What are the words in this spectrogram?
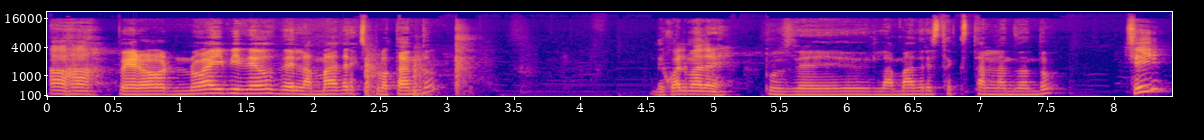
Ajá. Pero ¿no hay videos de la madre explotando? ¿De cuál madre? Pues de la madre esta que están lanzando. ¿Sí?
